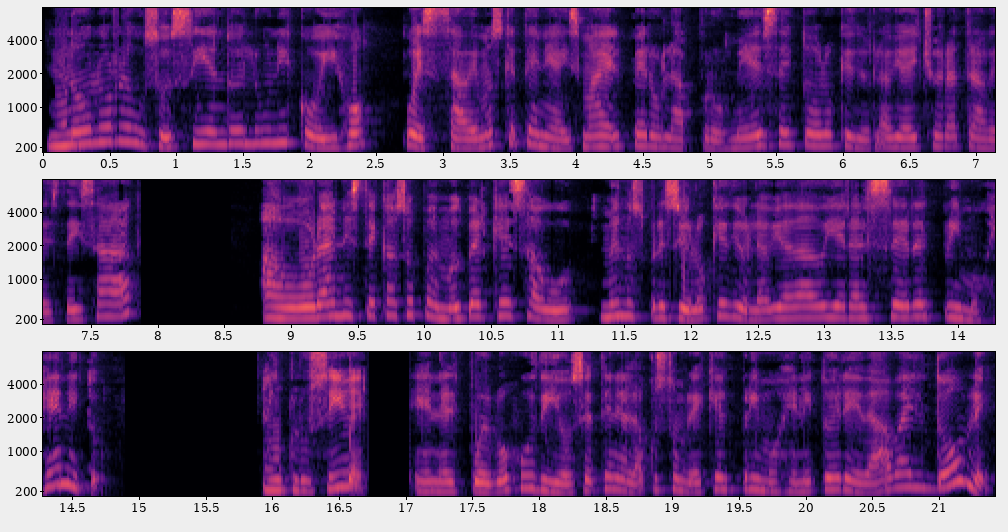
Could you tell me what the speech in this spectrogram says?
no lo rehusó siendo el único hijo, pues sabemos que tenía Ismael, pero la promesa y todo lo que Dios le había dicho era a través de Isaac. Ahora en este caso podemos ver que Saúl menospreció lo que Dios le había dado y era el ser el primogénito. Inclusive en el pueblo judío se tenía la costumbre de que el primogénito heredaba el doble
